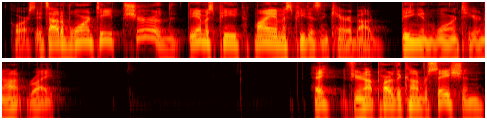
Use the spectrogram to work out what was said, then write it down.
Of course. It's out of warranty? Sure, the MSP, my MSP doesn't care about being in warranty or not, right? Hey, if you're not part of the conversation,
